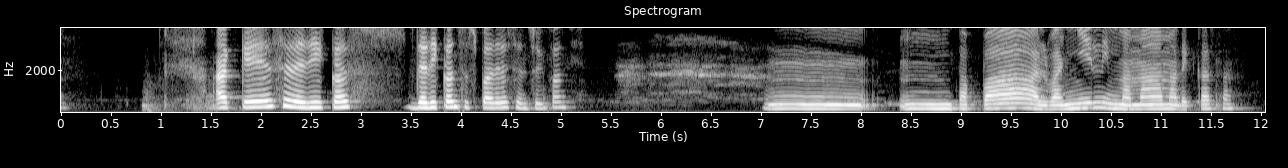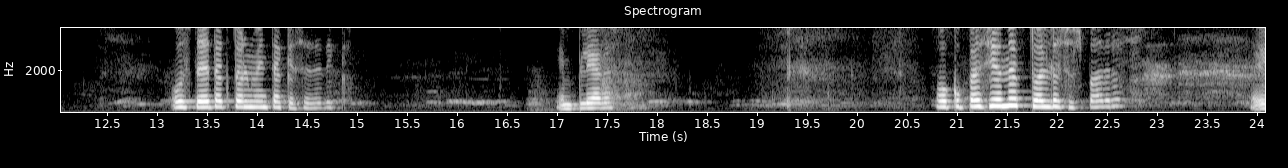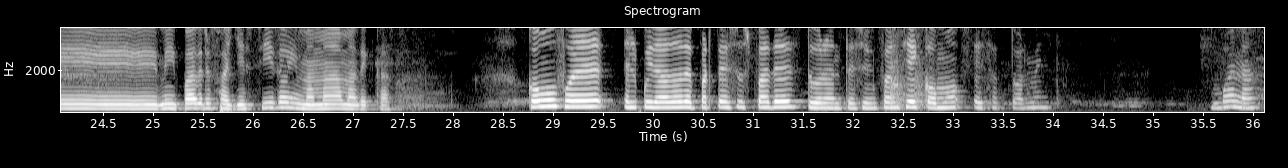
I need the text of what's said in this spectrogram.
¿A qué se dedican sus padres en su infancia? mm, mm, papá albañil y mamá ama de casa. ¿Usted actualmente a qué se dedica? Empleada, ¿Ocupación actual de sus padres? eh, mi padre fallecido y mamá ama de casa. ¿Cómo fue el cuidado de parte de sus padres durante su infancia y cómo es actualmente? Buena,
